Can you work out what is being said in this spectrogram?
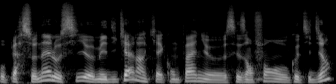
au personnel aussi euh, médical hein, qui accompagne euh, ces enfants au quotidien.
